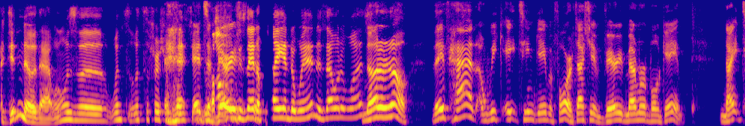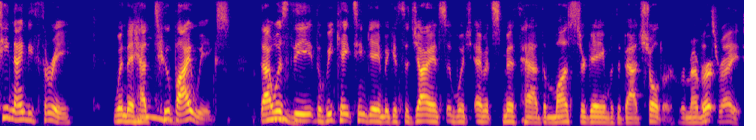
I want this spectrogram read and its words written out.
I didn't know that. When was the when's what's the first one? it's a oh, very because they had a play in to win. Is that what it was? No, no, no. They've had a week 18 game before. It's actually a very memorable game. 1993, when they had mm. two bye weeks, That was Hmm. the the Week 18 game against the Giants, in which Emmitt Smith had the monster game with the bad shoulder. Remember? That's right.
